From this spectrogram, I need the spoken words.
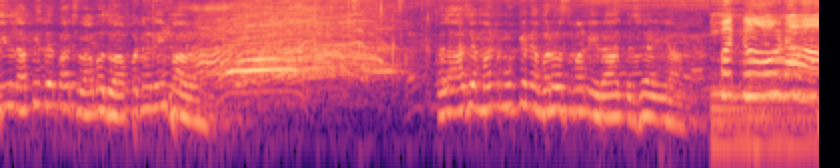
દિલ આપી દે પાછું. આ બધું આપણને નહીં ફાવે. એટલે આજે મન મૂકીને વરસવાની રાત છે અહીંયા. પટોળા.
